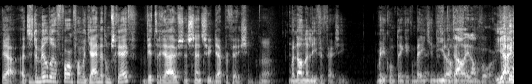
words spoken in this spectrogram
ja, het is de mildere vorm van wat jij net omschreef. Witte ruis en sensory deprivation. Ja. Maar dan een lieve versie. Maar je komt denk ik een beetje in Die dezelfde... betaal je dan voor. Ja,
